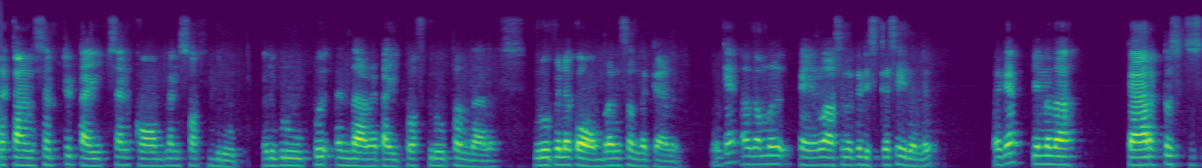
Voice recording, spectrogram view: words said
the concept types and complex of group ഒരു ഗ്രൂപ്പ് എന്താണ്? ടൈപ്പ് ഓഫ് ഗ്രൂപ്പ് എന്താണ്? ഗ്രൂപ്പിന്റെ കോംപ്ലക്സ് എന്തൊക്കെയാണ്? ഓക്കെ അത് നമ്മൾ കഴിഞ്ഞ ക്ലാസ്സിലൊക്കെ ഡിസ്കസ് ചെയ്തിട്ടുണ്ട്. ഓക്കെ പിന്നെന്താ? Characteristics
